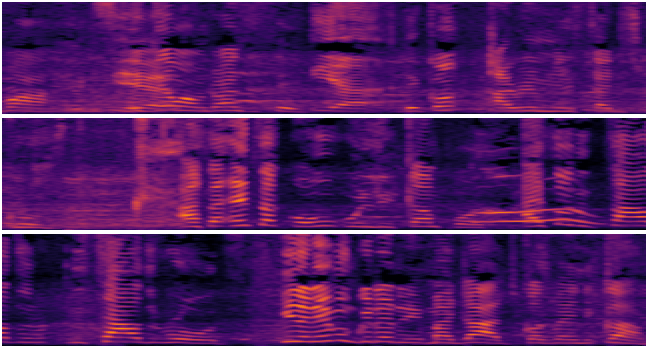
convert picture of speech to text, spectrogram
vibes. You Yeah. get what I'm trying to say? Yeah. They can't carry me inside the school. As I enter Kou Uli campus, I saw the tiled, the tiled roads. You know, they even greeted my dad because we're in the camp.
